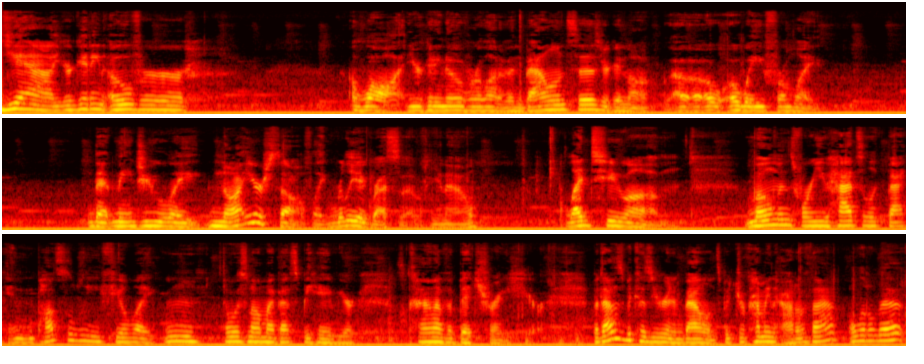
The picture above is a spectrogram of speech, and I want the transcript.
yeah, you're getting over a lot. You're getting over a lot of imbalances. You're getting off, uh, away from like that made you like not yourself, like really aggressive, you know. Led to um moments where you had to look back and possibly feel like mm, that was not my best behavior. It's kind of a bitch right here. But that was because you're in imbalance, but you're coming out of that a little bit.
